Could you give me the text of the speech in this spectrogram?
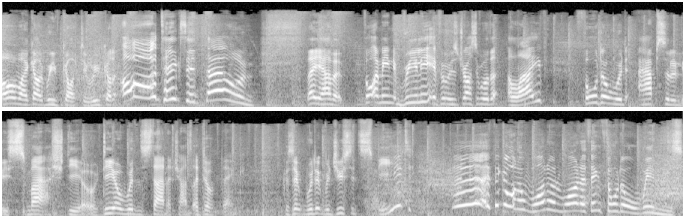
Oh my god, we've got to. We've got to. Oh, it takes it down. There you have it. Thought, I mean, really, if it was Jurassic World alive, Thordor would absolutely smash Dio. Dio wouldn't stand a chance, I don't think. Because it would it reduce its speed? Uh, I think on a one-on-one, -on -one, I think Thordor wins.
